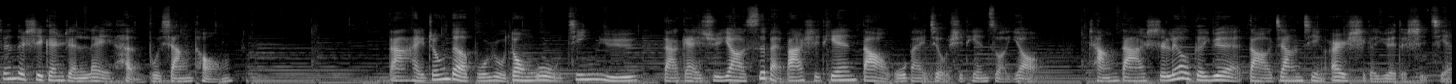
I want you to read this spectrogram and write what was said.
真的是跟人类很不相同。大海中的哺乳动物鲸鱼，大概需要四百八十天到五百九十天左右。长达十六个月到将近二十个月的时间。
